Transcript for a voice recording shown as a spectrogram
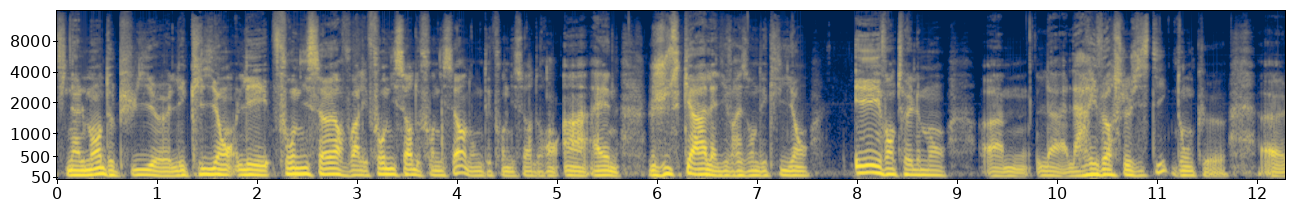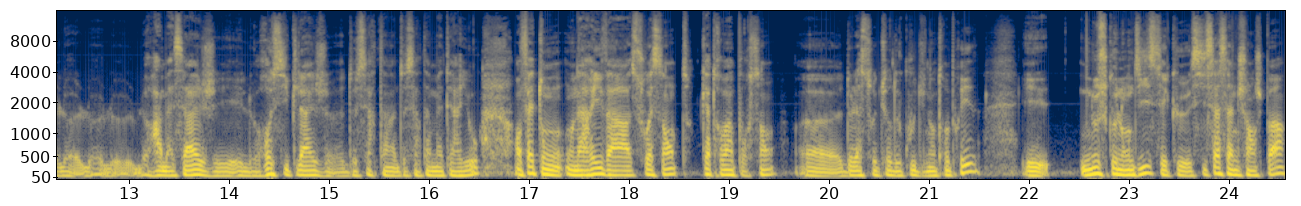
finalement, depuis euh, les clients, les fournisseurs, voire les fournisseurs de fournisseurs, donc des fournisseurs de rang 1 à N, jusqu'à la livraison des clients et éventuellement euh, la, la, reverse logistique, donc euh, euh, le, le, le, ramassage et le recyclage de certains de certains matériaux. En fait, on, on arrive à 60-80% de la structure de coût d'une entreprise. Et nous, ce que l'on dit, c'est que si ça, ça ne change pas,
